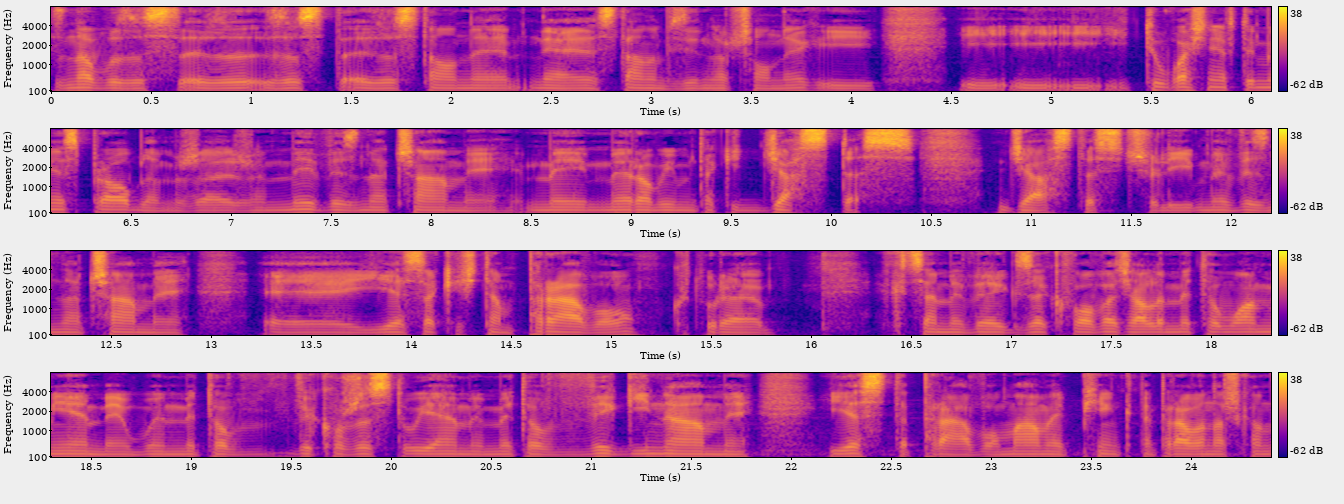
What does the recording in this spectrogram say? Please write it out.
znowu ze, ze, ze strony e, Stanów Zjednoczonych i, i, i, i tu właśnie w tym jest problem, że, że my wyznaczamy, my, my robimy taki justice, justice, czyli my wyznaczamy, e, jest jakieś tam prawo, które chcemy wyegzekwować, ale my to łamiemy, my to wykorzystujemy, my to wyginamy. Jest prawo, mamy piękne prawo, na przykład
